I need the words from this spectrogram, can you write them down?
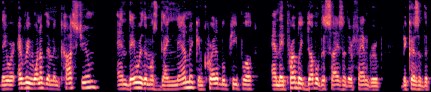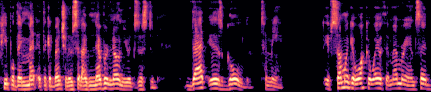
They were every one of them in costume and they were the most dynamic, incredible people. And they probably doubled the size of their fan group because of the people they met at the convention who said, I've never known you existed. That is gold to me. If someone could walk away with a memory and said,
